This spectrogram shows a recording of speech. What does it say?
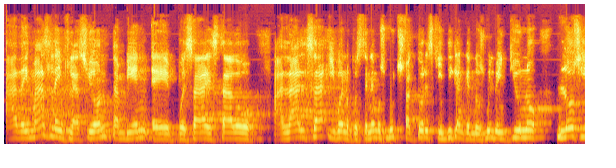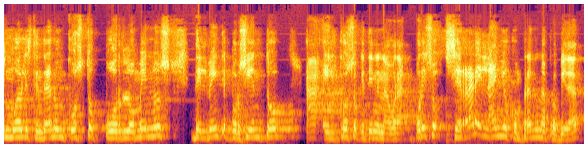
Además, la inflación también eh, pues ha estado al alza y bueno, pues tenemos muchos factores que indican que en 2021 los inmuebles tendrán un costo por lo menos del 20% a el costo que tienen ahora. Por eso, cerrar el año comprando una propiedad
